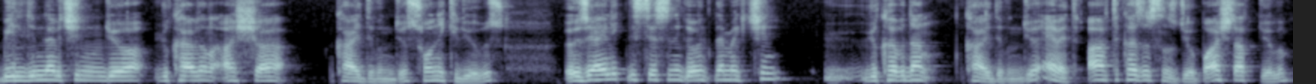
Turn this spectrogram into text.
Bildirimler için diyor yukarıdan aşağı kaydırın diyor. Son 2 diyoruz. Özellik listesini görüntülemek için yukarıdan kaydırın diyor. Evet artık hazırsınız diyor. Başlat diyorum.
